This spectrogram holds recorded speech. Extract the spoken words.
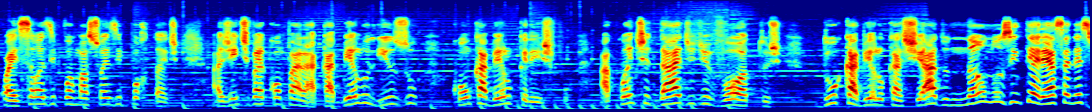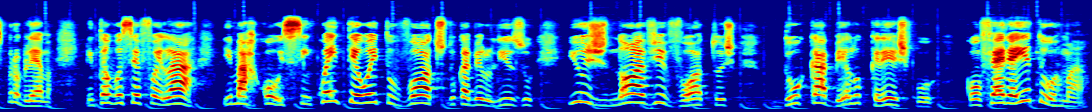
Quais são as informações importantes? A gente vai comparar cabelo liso com cabelo crespo. A quantidade de votos do cabelo cacheado não nos interessa nesse problema. Então você foi lá e marcou os 58 votos do cabelo liso e os 9 votos do cabelo crespo. Confere aí, turma.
